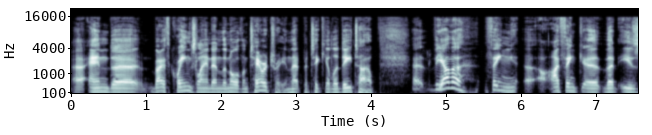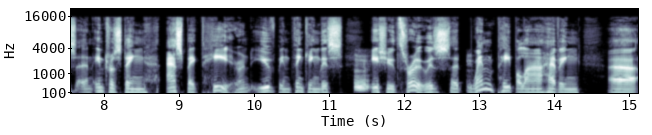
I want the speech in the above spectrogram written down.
Uh, and uh, both Queensland and the Northern Territory in that particular detail. Uh, the other thing I think that is an interesting aspect here, and you've been thinking this mm. issue through through is that when people are having uh,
